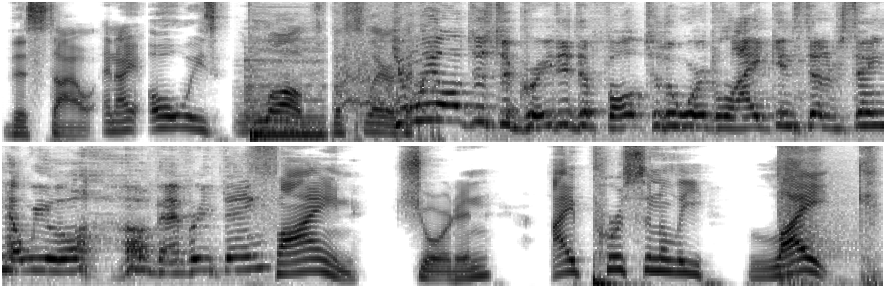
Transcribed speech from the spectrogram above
this style, and I always love the flair Can we all just agree to default to the word like instead of saying that we love everything? Fine, Jordan. I personally like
